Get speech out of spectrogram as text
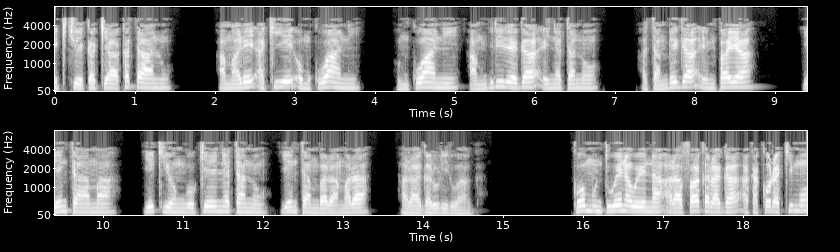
ekichweka kya katanu amale akiye omukuwani omukuwani amgirirega enyatano atambega empaya yentama yekiyongo Kenya tano yentambara mara aragarulirwaga. Ko muntu wena wena arafakaraga akakora kimo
